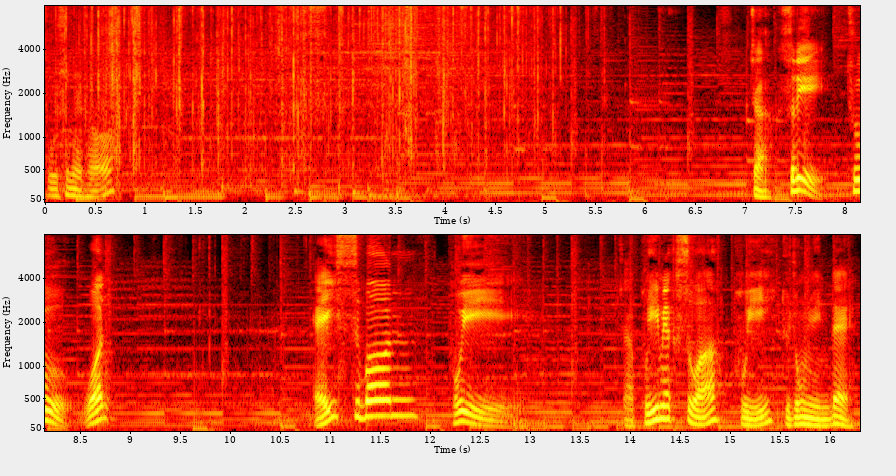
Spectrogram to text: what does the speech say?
조심해서 자, 3, 2, 1. 에이스번 V. 자, VMAX와 V 두 종류인데,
